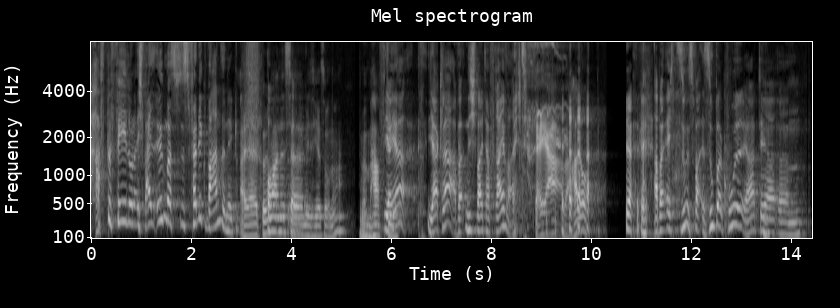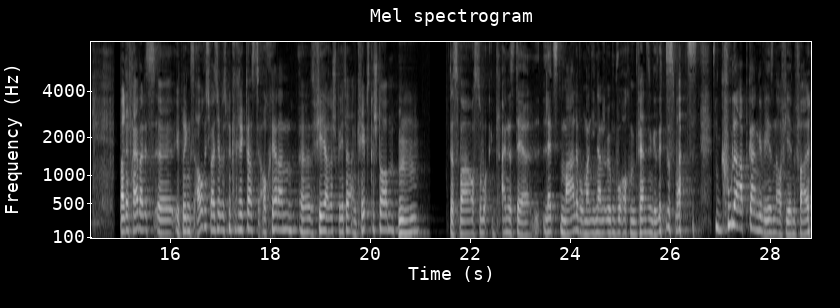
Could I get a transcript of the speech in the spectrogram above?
Haftbefehl oder ich weiß, irgendwas ist völlig wahnsinnig. Also, Böhmermann und, ist ja äh, hier so, ne? Mit dem Hafti. Ja, ja, ja klar, aber nicht Walter Freiwald. Ja, ja, aber hallo. ja, aber echt, es war super cool, ja, der, ähm, Walter Freiwald ist äh, übrigens auch, ich weiß nicht, ob du es mitgekriegt hast, auch ja dann äh, vier Jahre später an Krebs gestorben. Mhm. Das war auch so eines der letzten Male, wo man ihn dann irgendwo auch im Fernsehen gesehen hat. Das war ein cooler Abgang gewesen, auf jeden Fall.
